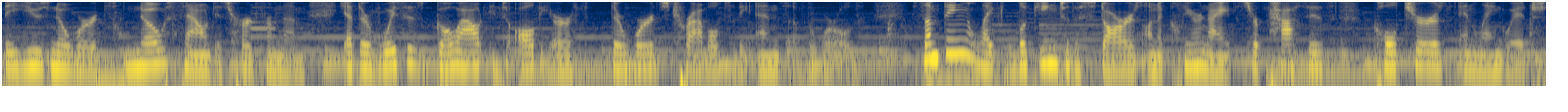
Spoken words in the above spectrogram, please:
they use no words, no sound is heard from them, yet their voices go out into all the earth, their words travel to the ends of the world. Something like looking to the stars on a clear night surpasses cultures and language.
